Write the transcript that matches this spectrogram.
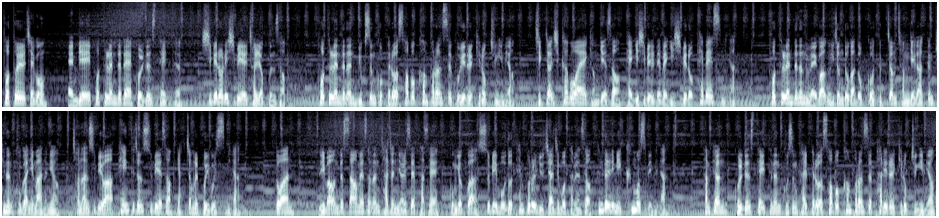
토토일 제공 NBA 포틀랜드 대 골든스테이트 11월 22일 전력 분석 포틀랜드는 6승 9패로 서부 컨퍼런스 9위를 기록 중이며 직전 시카고와의 경기에서 121대 122로 패배했습니다. 포틀랜드는 외곽 의존도가 높고 득점 전개가 끊기는 구간이 많으며 전환 수비와 페인트존 수비에서 약점을 보이고 있습니다. 또한 리바운드 싸움에서는 잦은 열세 탓에 공격과 수비 모두 템포를 유지하지 못하면서 흔들림이 큰 모습입니다. 한편 골든스테이트는 9승 8패로 서부 컨퍼런스 8위를 기록 중이며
